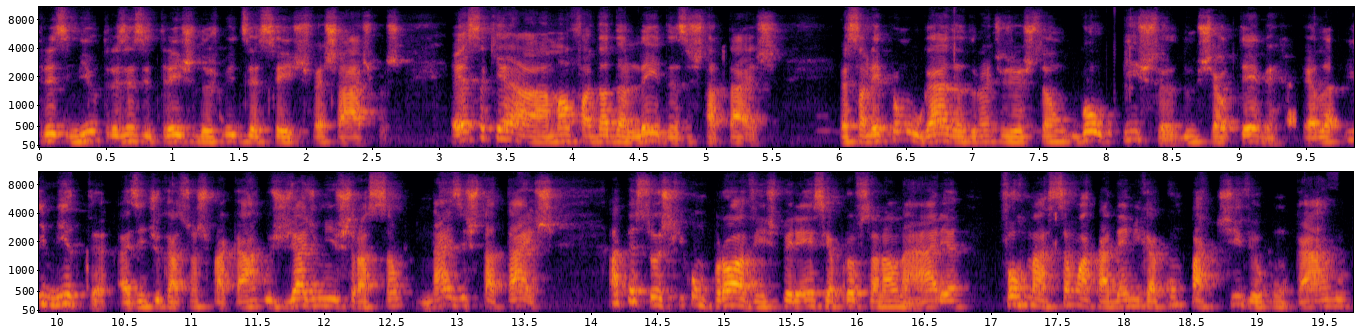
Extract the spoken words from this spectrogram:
13.303 de 2016, fecha aspas. Essa que é a malfadada lei das estatais, essa lei promulgada durante a gestão golpista do Michel Temer, ela limita as indicações para cargos de administração nas estatais a pessoas que comprovem experiência profissional na área, formação acadêmica compatível com o cargo,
